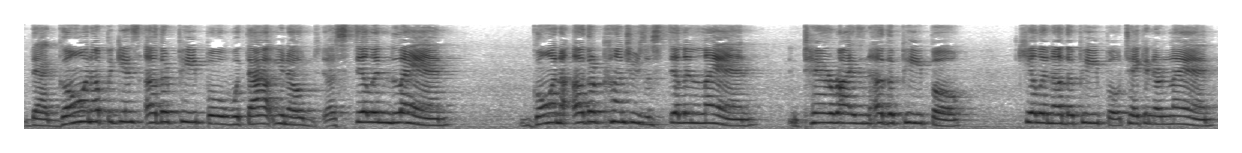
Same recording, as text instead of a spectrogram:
that going up against other people without, you know, uh, stealing land, going to other countries and stealing land and terrorizing other people, killing other people, taking their land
